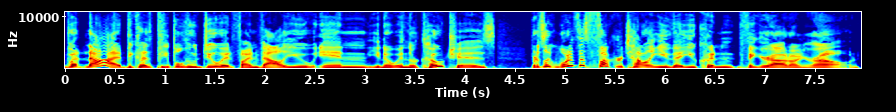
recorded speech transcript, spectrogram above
but not because people who do it find value in you know in their coaches but it's like what is this fucker telling you that you couldn't figure out on your own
